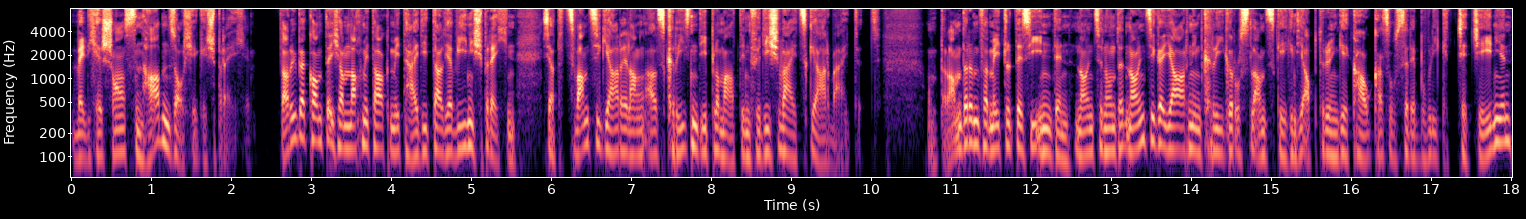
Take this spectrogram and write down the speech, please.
welche Chancen haben solche Gespräche? Darüber konnte ich am Nachmittag mit Heidi Tagliavini sprechen. Sie hat 20 Jahre lang als Krisendiplomatin für die Schweiz gearbeitet. Unter anderem vermittelte sie in den 1990er Jahren im Krieg Russlands gegen die abtrünnige Kaukasusrepublik Tschetschenien.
